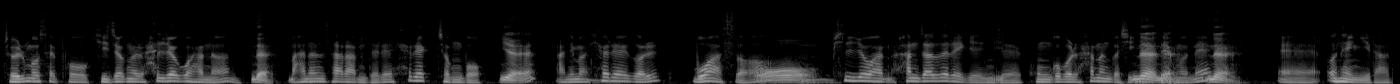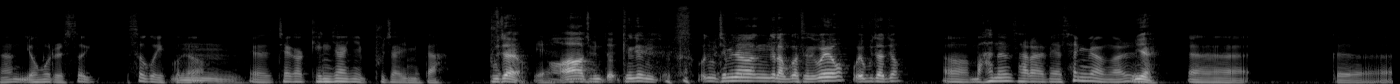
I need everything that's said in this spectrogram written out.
조혈모 세포 기정을 하려고 하는 네, 많은 사람들의 혈액 정보 예. 아니면 혈액을 모아서 오, 필요한 환자들에게 이제 공급을 하는 것이기 네네. 때문에 네. 에, 은행이라는 용어를 쓰, 쓰고 있고요. 음, 에, 제가 굉장히 부자입니다. 부자요. 예. 아, 좀 굉장히 좀 재미난 게 나올 것 같은데 왜요? 왜 부자죠? 어, 많은 사람의 생명을 예. 어, 그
